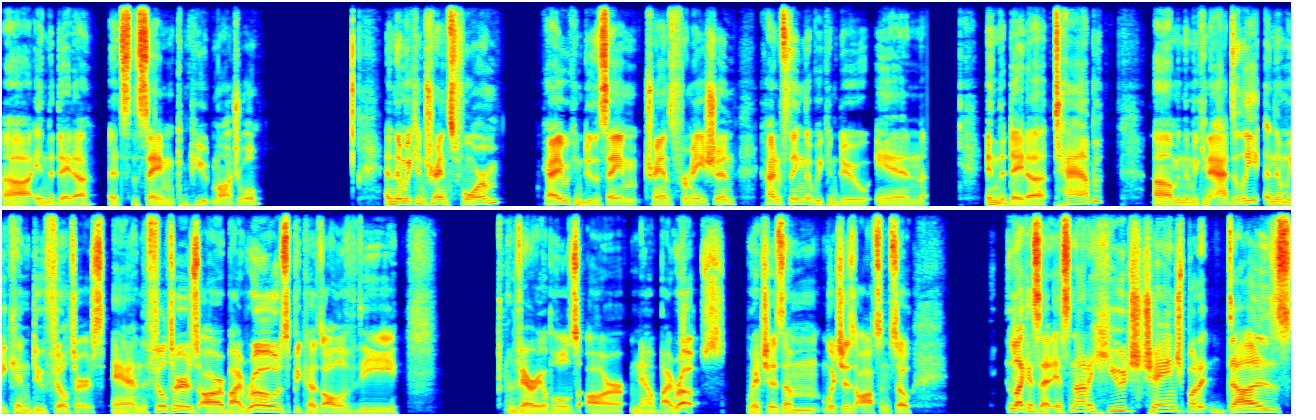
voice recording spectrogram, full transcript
uh, in the data. It's the same compute module. And then we can transform. Okay, we can do the same transformation kind of thing that we can do in in the data tab. Um, and then we can add delete and then we can do filters. And the filters are by rows because all of the variables are now by rows, which is um which is awesome. So like I said, it's not a huge change, but it does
